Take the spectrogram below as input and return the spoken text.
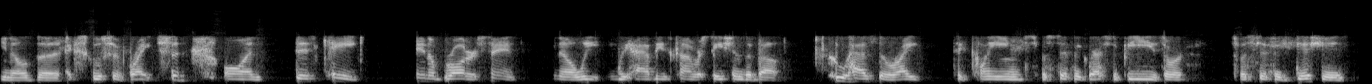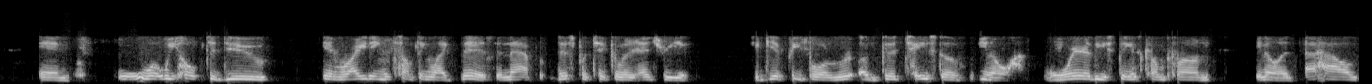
you know the exclusive rights on this cake in a broader sense. You know, we we have these conversations about who has the right to claim specific recipes or specific dishes, and what we hope to do in writing something like this and that this particular entry to give people a, a good taste of you know where these things come from, you know, and how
